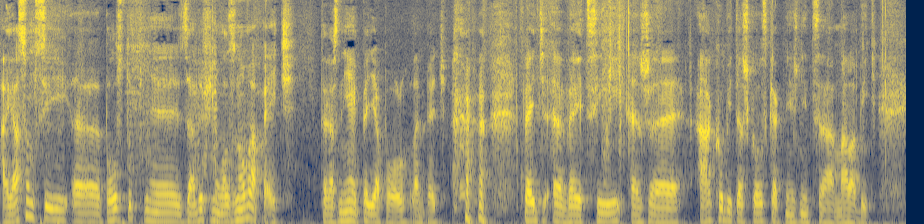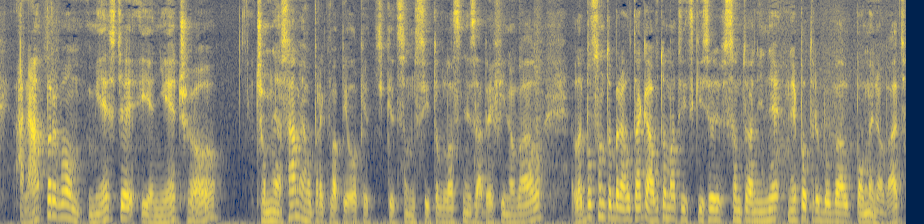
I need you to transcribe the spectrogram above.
A ja som si e, postupne zadefinoval znova 5, teraz nie 5,5, len 5, 5 e, vecí, že ako by tá školská knižnica mala byť. A na prvom mieste je niečo, čo mňa samého prekvapilo, keď, keď som si to vlastne zadefinoval, lebo som to bral tak automaticky, že som to ani ne, nepotreboval pomenovať.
